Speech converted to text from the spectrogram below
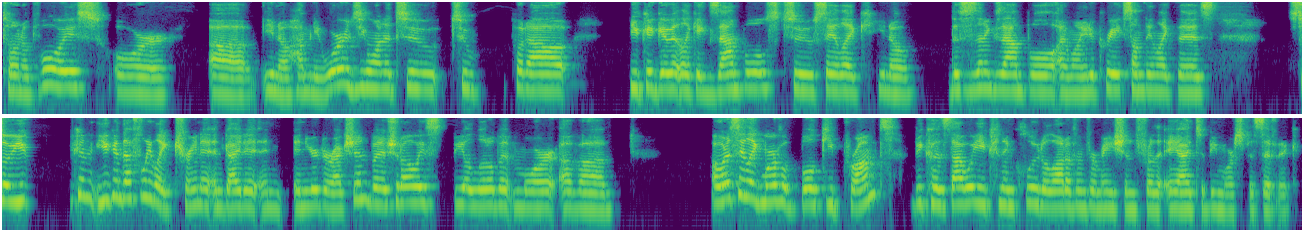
tone of voice or uh you know how many words you wanted to to put out. You could give it like examples to say like you know this is an example. I want you to create something like this. So you you can you can definitely like train it and guide it in in your direction but it should always be a little bit more of a i want to say like more of a bulky prompt because that way you can include a lot of information for the ai to be more specific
